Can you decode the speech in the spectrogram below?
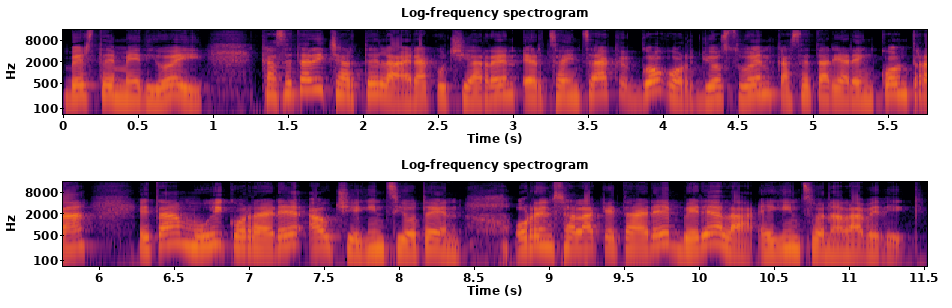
beste medioei. Kazetari txartela erakutsiarren ertzaintzak gogor jo zuen kazetariaren kontra eta mugikorra ere hautsi egin zioten. Horren salaketa ere berehala egin zuen alabedik.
